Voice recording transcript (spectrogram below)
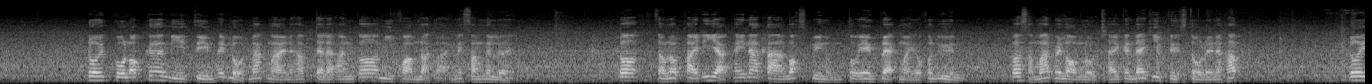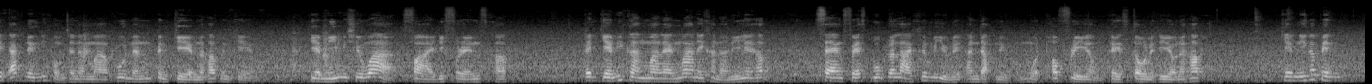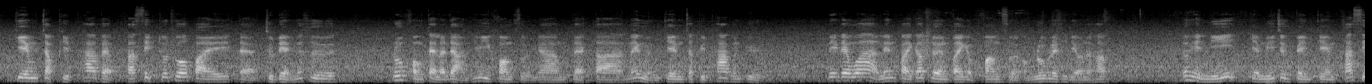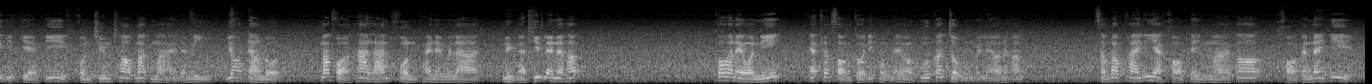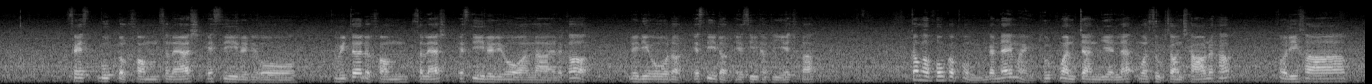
โดย Go Locker มีธีมให้โหลดมากมายนะครับ แต่ละอันก็มีความหลากหลายไม่ซ้ำกันเลย ก็สำหรับใครที่อยากให้หน้าตาล็อกสกรีนของตัวเองแปลกใหม่กว่าคนอื่น ก็สามารถไปลองโหลดใช้กันได้ที่ Play Store เลยนะครับ โดยแอปหนึ่งที่ผมจะนำมาพูดนั้นเป็นเกมนะครับเป็นเกม เกมนี้มีชื่อว่า File Difference ครับ เป็นเกมที่กำลังมาแรงมากในขณะนี้เลยครับแซง Facebook และไลน์ขึ้นไปอยู่ในอันดับหนึ่งของหมวดท็อปฟรีของ Play Store เลยทีเดียวนะครับ เกมนี้ก็เป็นเกมจับผิดภาพแบบคลาสสิกทั่ว ๆ ไป แต่จุดเด่นก็คือ รูปของแต่ละด่านที่มีความสวยงามแปลกตาไม่เหมือนเกมจับผิดภาพอื่นๆเรียกได้ว่าเล่นไปก็เพลินไปกับความสวยของรูปเลยทีเดียวนะครับ ด้วยเหตุนนี้เกมนี้จึงเป็นเกมคลาสสิกอีกเกมที่คนชื่นชอบมากมาย และมียอดดาวน์โหลดมากกว่า 5 ล้านคนภายในเวลา 1 อาทิตย์เลยนะครับ ก็ในวันนี้แอปทั้งสองตัวที่ผมได้มาพูดก็จบลงไปแล้วนะครับสำหรับใครที่อยากขอเพลงมาก็ขอกันได้ที่ facebook.com/sdradio twitter.com/sdradio online แล้วก็ radio.sd.ac.th ครับ ก็มาพบกับผมกันได้ใหม่ทุกวันจันทร์เย็นและวันศุกร์ตอนเช้านะครับ สวัสดีครับ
